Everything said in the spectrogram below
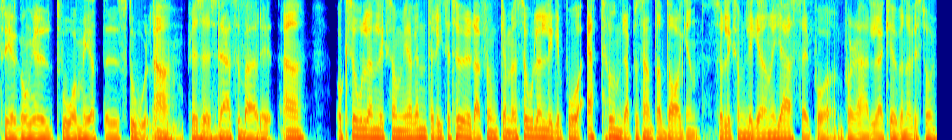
tre gånger två meter stor. Ja, Liksom. precis. That's about it. Ja. Och solen, liksom, jag vet inte riktigt hur det där funkar, men solen ligger på 100% av dagen. Så liksom ligger den och jäser på, på den här lilla kuben där vi står.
